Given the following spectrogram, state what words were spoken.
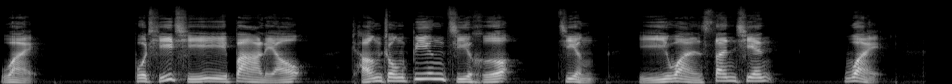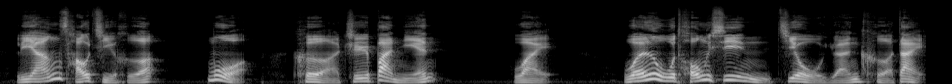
外不提起罢了。城中兵几何？竟一万三千。外粮草几何？莫可知半年。外文武同心，救援可待。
